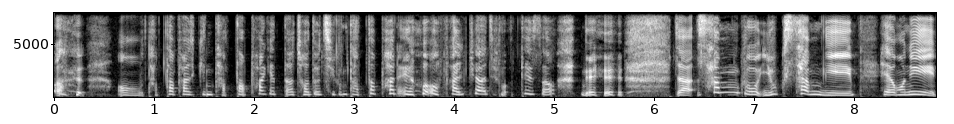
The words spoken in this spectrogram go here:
어 답답하긴 답답하겠다. 저도 지금 답답하네요. 발표하지 못해서. 네. 자, 3963님. 혜영 언니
